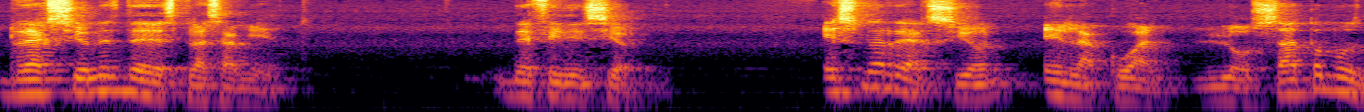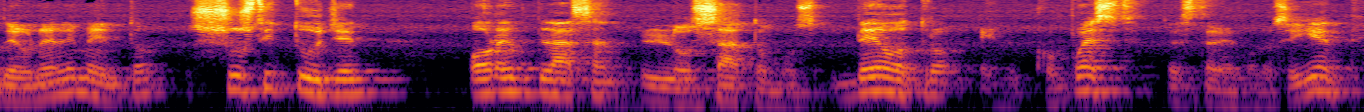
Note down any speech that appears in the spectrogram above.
reacciones de desplazamiento. Definición. Es una reacción en la cual los átomos de un elemento sustituyen o reemplazan los átomos de otro en un compuesto. Entonces tenemos lo siguiente.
